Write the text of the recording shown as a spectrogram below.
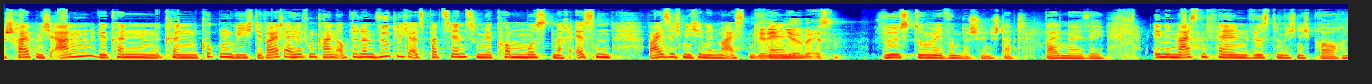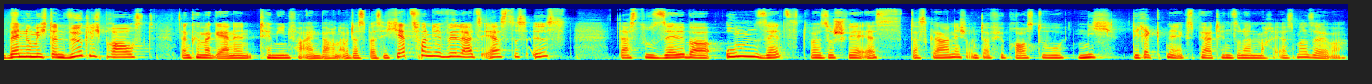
schreib mich an. Wir können, können gucken, wie ich dir weiterhelfen kann. Ob du dann wirklich als Patient zu mir kommen musst nach Essen, weiß ich nicht in den meisten Wir Fällen. reden ja über Essen. Wirst du mir, wunderschöne Stadt, Baldeneysee. In den meisten Fällen wirst du mich nicht brauchen. Wenn du mich dann wirklich brauchst, dann können wir gerne einen Termin vereinbaren. Aber das, was ich jetzt von dir will als erstes ist, dass du selber umsetzt, weil so schwer ist das gar nicht und dafür brauchst du nicht direkt eine Expertin, sondern mach erst mal selber.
